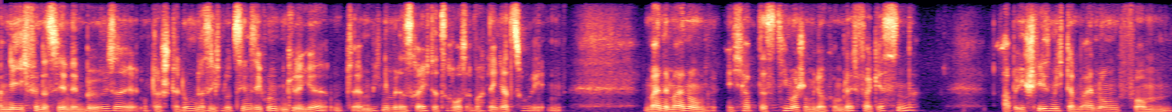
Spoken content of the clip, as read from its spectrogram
nee, ich finde das hier eine böse Unterstellung, dass ich nur 10 Sekunden kriege und ähm, ich nehme das Recht jetzt raus, einfach länger zu reden. Meine Meinung, ich habe das Thema schon wieder komplett vergessen, aber ich schließe mich der Meinung vom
